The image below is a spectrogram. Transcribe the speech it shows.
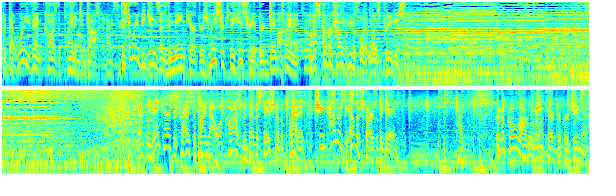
but that one event caused the planet to die. The story begins as the main characters research the history of their dead planet and discover how beautiful it was previously. As the main character tries to find out what caused the devastation of the planet, she encounters the other stars of the game. In the prologue, the main character, Virginia,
